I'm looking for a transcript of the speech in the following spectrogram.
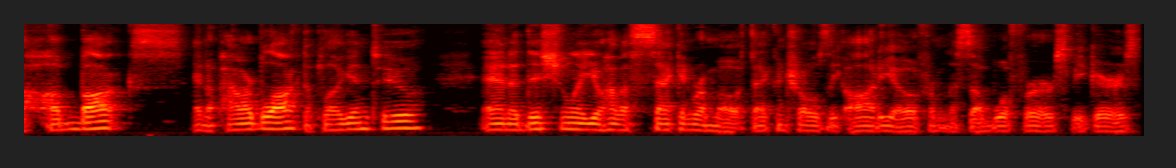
a hub box and a power block to plug into. And additionally, you'll have a second remote that controls the audio from the subwoofer speakers,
